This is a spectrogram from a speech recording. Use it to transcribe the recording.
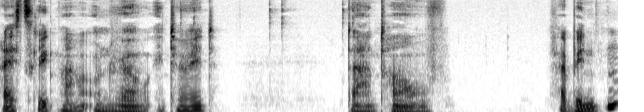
Rechtsklick machen und Row Iterate da drauf verbinden.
